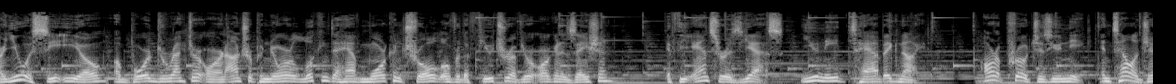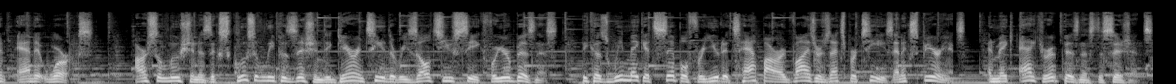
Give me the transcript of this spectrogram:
Are you a CEO, a board director, or an entrepreneur looking to have more control over the future of your organization? If the answer is yes, you need Tab Ignite. Our approach is unique, intelligent, and it works. Our solution is exclusively positioned to guarantee the results you seek for your business because we make it simple for you to tap our advisor's expertise and experience and make accurate business decisions.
